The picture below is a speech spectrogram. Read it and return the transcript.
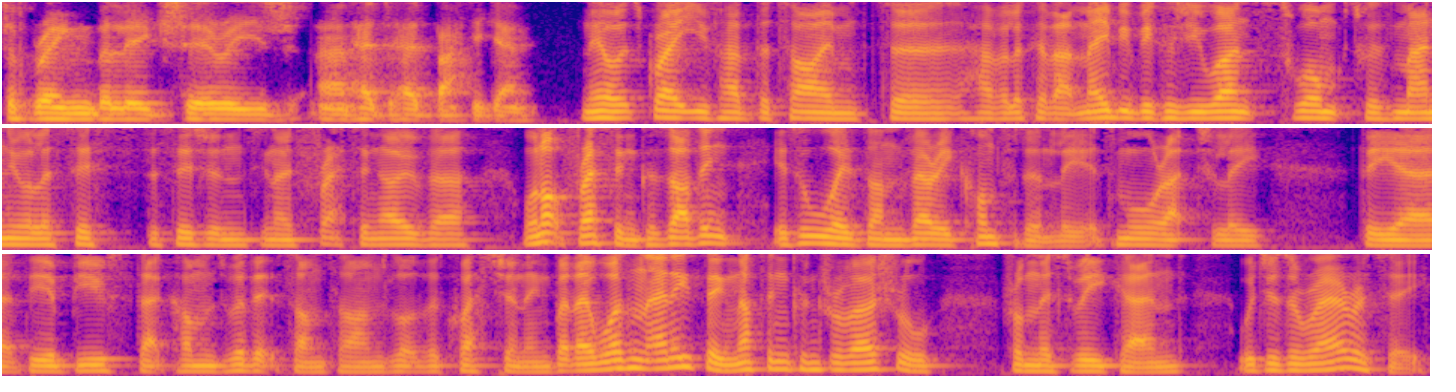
to bring the league series and head to head back again. Neil, it's great you've had the time to have a look at that. Maybe because you weren't swamped with manual assists decisions, you know, fretting over. Well, not fretting because I think it's always done very confidently. It's more actually the uh, the abuse that comes with it sometimes, a lot of the questioning. But there wasn't anything, nothing controversial from this weekend, which is a rarity.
